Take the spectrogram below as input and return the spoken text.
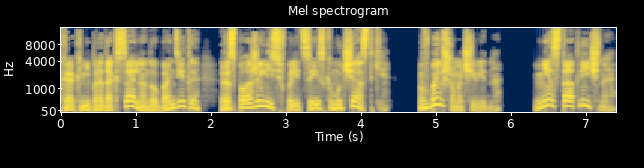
Как ни парадоксально, но бандиты расположились в полицейском участке. В бывшем, очевидно. Место отличное.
